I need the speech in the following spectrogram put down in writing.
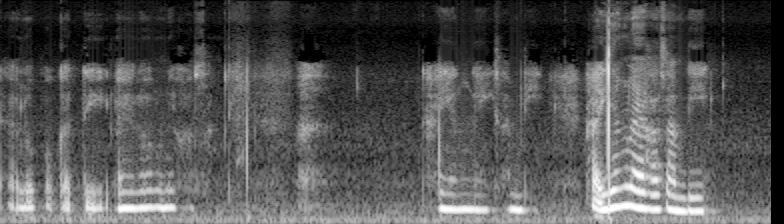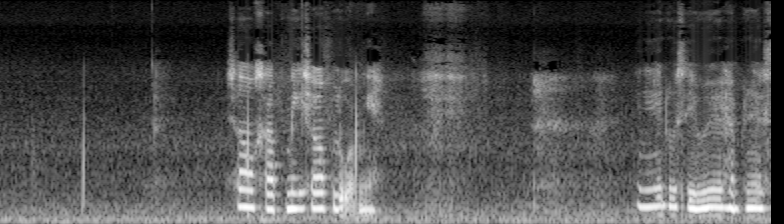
ถ่ายรูปปกติได้รอบนี้เขาสามดีถ่ายยังไงสามดีถ่ายเรื่องไรคะสามดีชอบครับ ไม่ชอบหลวมไงทีนี้ดูซีรีส์ happiness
